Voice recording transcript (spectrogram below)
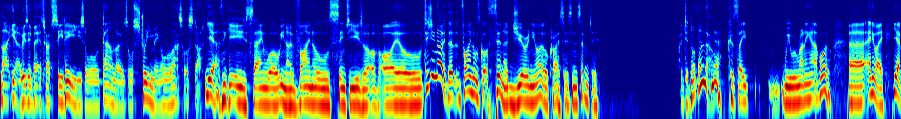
Like, you know, is it better to have CDs or downloads or streaming or all that sort of stuff? Yeah, I think he's saying, well, you know, vinyls seem to use a lot of oil. Did you know that vinyls got thinner during the oil crisis in the 70s? I did not know that. Yeah, because they we were running out of oil. Uh, anyway, yeah,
